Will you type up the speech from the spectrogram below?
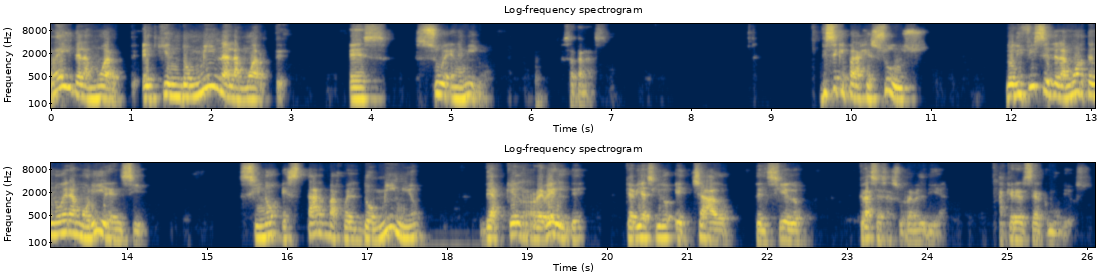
rey de la muerte, el quien domina la muerte, es su enemigo, Satanás. Dice que para Jesús, lo difícil de la muerte no era morir en sí, sino estar bajo el dominio de aquel rebelde que había sido echado del cielo gracias a su rebeldía, a querer ser como Dios.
